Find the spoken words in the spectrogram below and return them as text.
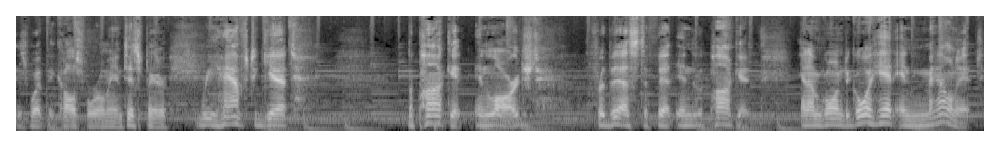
is what it calls for on the anticipator. We have to get the pocket enlarged for this to fit into the pocket. And I'm going to go ahead and mount it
